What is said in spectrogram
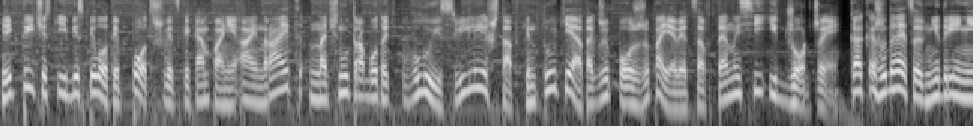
Электрические беспилоты под шведской компанией Einride начнут работать в Луисвилле, штат Кентукки, а также позже появятся в Теннесси и Джорджии. Как ожидается, внедрение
